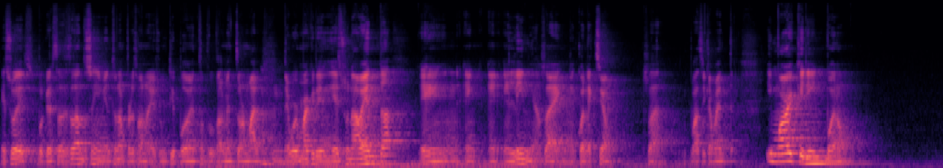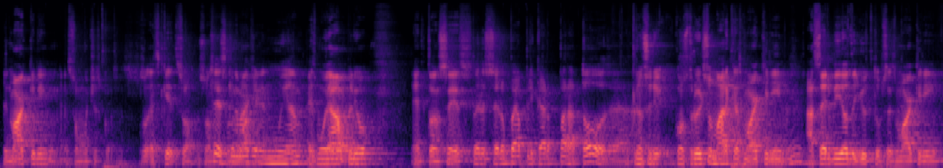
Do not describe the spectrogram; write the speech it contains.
Eso es, porque estás dando seguimiento a una persona y es un tipo de venta totalmente normal. Network marketing es una venta en, en, en- en línea, o sea, en, en conexión. O sea, básicamente. Y marketing, bueno, el marketing son muchas cosas. Es que son, son Sí, es son que el marketing es muy amplio. Es muy pero- amplio. Entonces, Pero usted lo puede aplicar para todo. O sea, construir, construir su marca es marketing. Hacer videos de YouTube es marketing.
